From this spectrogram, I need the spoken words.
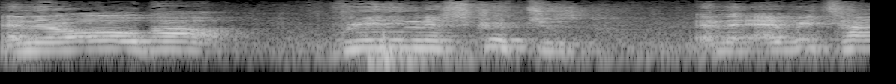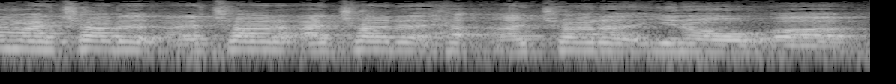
and they're all about reading their scriptures. And every time I try to, I try to, I try to, I try to, you know, uh,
